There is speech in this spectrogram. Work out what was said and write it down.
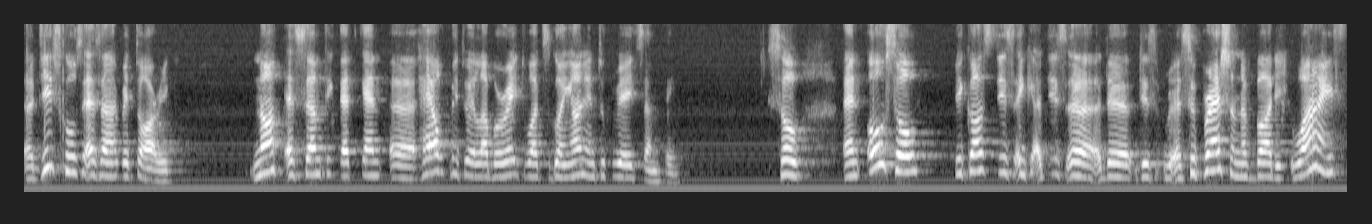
uh, discourse as a rhetoric, not as something that can uh, help me to elaborate what's going on and to create something. So, and also because this, this, uh, the, this uh, suppression of body wise,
